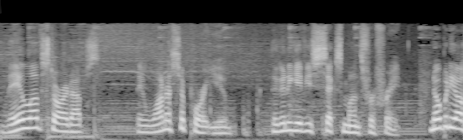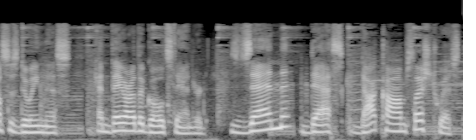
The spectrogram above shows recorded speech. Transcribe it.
They love startups. They want to support you. They're going to give you six months for free. Nobody else is doing this, and they are the gold standard. Zendesk.com slash twist.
